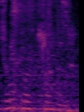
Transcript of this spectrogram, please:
Triple kill.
